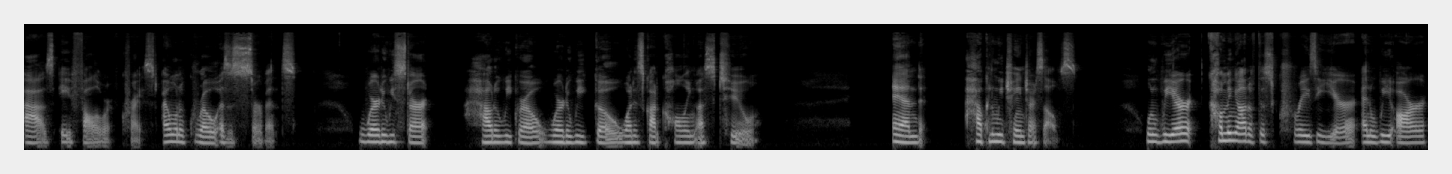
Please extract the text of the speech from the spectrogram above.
as a follower of Christ. I want to grow as a servant. Where do we start? How do we grow? Where do we go? What is God calling us to? And how can we change ourselves? When we are coming out of this crazy year and we are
